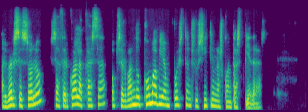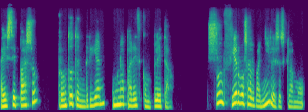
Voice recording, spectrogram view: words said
al verse solo, se acercó a la casa observando cómo habían puesto en su sitio unas cuantas piedras. A ese paso, pronto tendrían una pared completa. Son ciervos albañiles, exclamó.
